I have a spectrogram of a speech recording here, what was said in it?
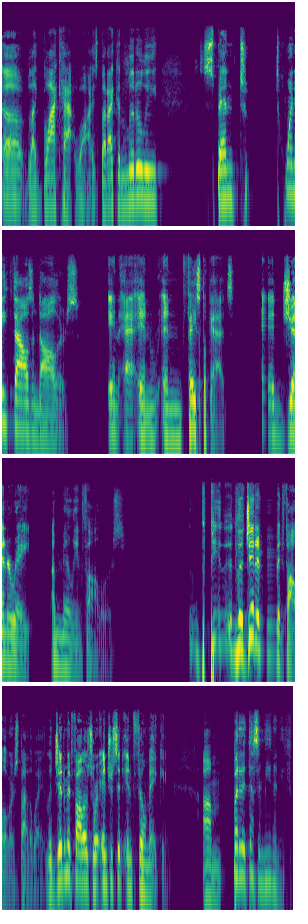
uh, like black hat wise but i can literally spend $20000 in in in facebook ads and generate a million followers legitimate followers by the way legitimate followers who are interested in filmmaking um, but it doesn't mean anything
